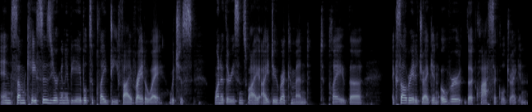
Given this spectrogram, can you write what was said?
In some cases, you're going to be able to play d5 right away, which is one of the reasons why I do recommend to play the Accelerated Dragon over the Classical Dragon.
